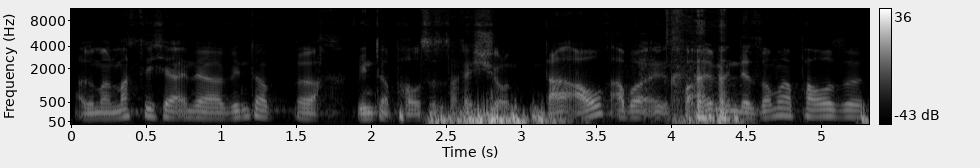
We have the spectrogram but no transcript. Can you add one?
Also man macht sich ja in der Winter, ach, Winterpause, sage ich schon, da auch, aber vor allem in der Sommerpause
